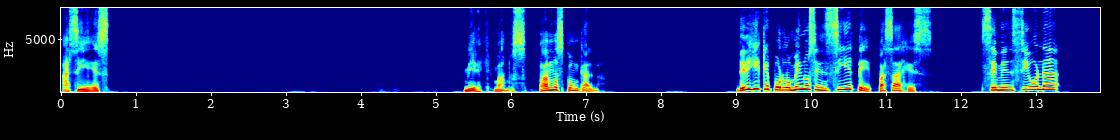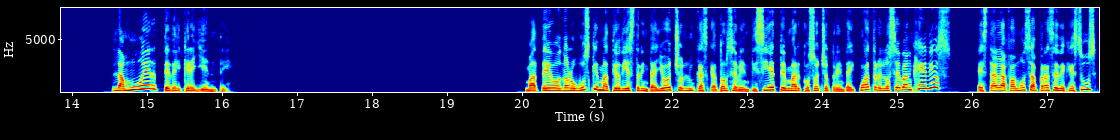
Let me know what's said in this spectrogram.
Así es. Mire, vamos, vamos con calma. Le dije que por lo menos en siete pasajes se menciona la muerte del creyente. Mateo, no lo busque, Mateo 10:38, Lucas 14:27, Marcos 8:34. En los evangelios está la famosa frase de Jesús,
